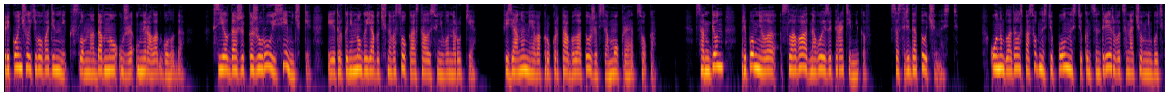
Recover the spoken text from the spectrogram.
Прикончил его в один миг, словно давно уже умирал от голода. Съел даже кожуру и семечки, и только немного яблочного сока осталось у него на руке. Физиономия вокруг рта была тоже вся мокрая от сока. Сангён припомнила слова одного из оперативников. «Сосредоточенность». Он обладал способностью полностью концентрироваться на чем нибудь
